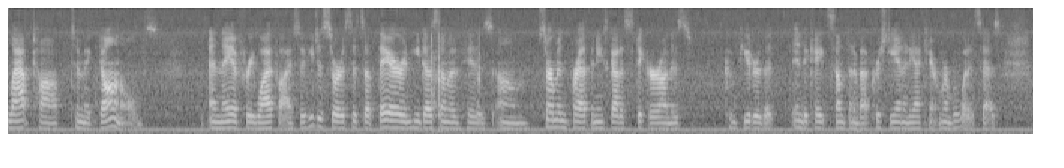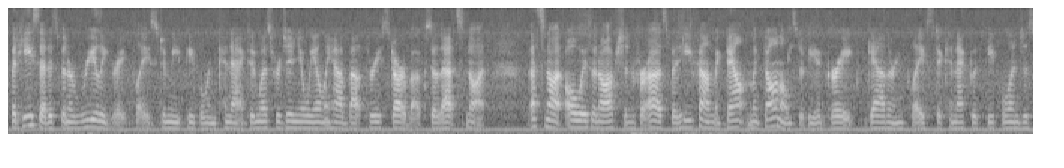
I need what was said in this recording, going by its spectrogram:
laptop to McDonald's and they have free Wi-Fi. So he just sort of sits up there and he does some of his um, sermon prep and he's got a sticker on his computer that indicates something about Christianity. I can't remember what it says. But he said it's been a really great place to meet people and connect. In West Virginia, we only have about three Starbucks, so that's not that's not always an option for us, but he found McDonald's to be a great gathering place to connect with people and just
